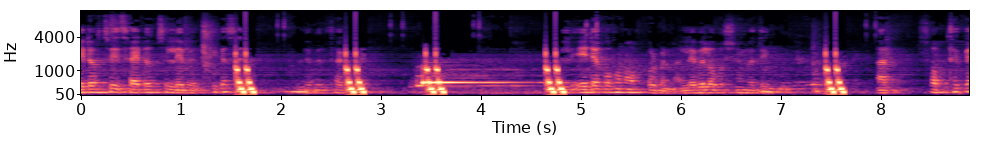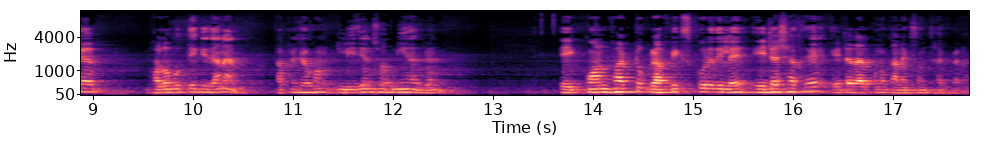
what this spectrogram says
এটা হচ্ছে এই সাইড হচ্ছে লেভেল ঠিক আছে? লেভেল থাকবে। এটা কখনো অফ করবেন না। লেভেল অবশ্যই আমরা দেখব। আর সব থেকে ভালো বুদ্ধি কি জানেন? আপনি যখন লিজেন্ড সব নিয়ে আসবেন, এই কনভার্ট টু গ্রাফিক্স করে দিলে এটার সাথে এটার আর কোনো কানেকশন থাকবে না।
